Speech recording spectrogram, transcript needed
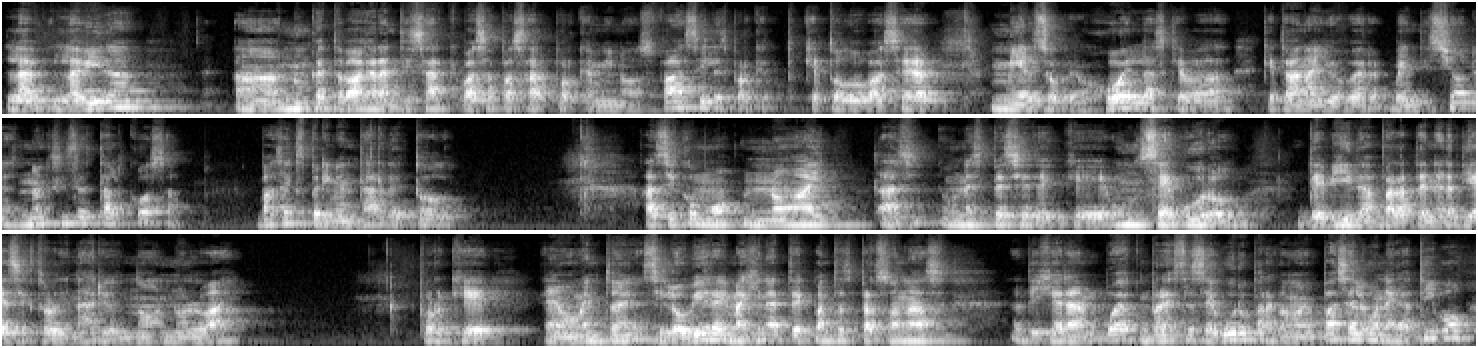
La, la vida Ah, nunca te va a garantizar que vas a pasar por caminos fáciles, porque que todo va a ser miel sobre hojuelas, que, va, que te van a llover bendiciones. No existe tal cosa. Vas a experimentar de todo. Así como no hay una especie de que un seguro de vida para tener días extraordinarios, no, no lo hay. Porque en el momento, si lo hubiera, imagínate cuántas personas dijeran, voy a comprar este seguro para cuando me pase algo negativo,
